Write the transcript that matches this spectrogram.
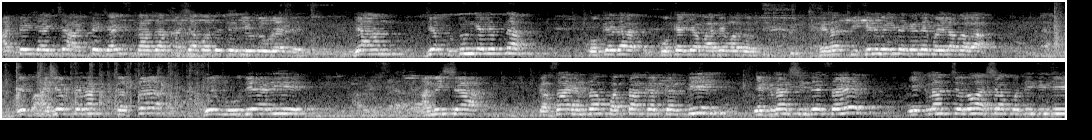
अठ्ठेचाळीसच्या अठ्ठेचाळीस खासदार अशा पद्धतीने निवडायचे जे आम- जे फुटून गेलेत ना खोक्यादा खोक्याच्या माध्यमातून त्यांना तिकीट मिळते की नाही पहिला बघा. हे भाजप त्यांना कसं हे मोदी आणि अमित शहा कसा यांचा पत्ता कट करतील? एकनाथ शिंदे साहेब एकनाथ चलो अशा पद्धतीची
